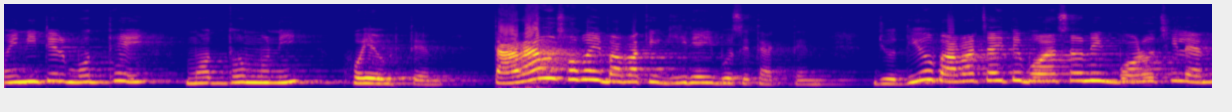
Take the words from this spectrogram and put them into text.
মিনিটের মধ্যেই মধ্যমণি হয়ে উঠতেন। তারাও সবাই বাবাকে ঘিরেই বসে থাকতেন। যদিও বাবার চাইতে বয়সে অনেক বড় ছিলেন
